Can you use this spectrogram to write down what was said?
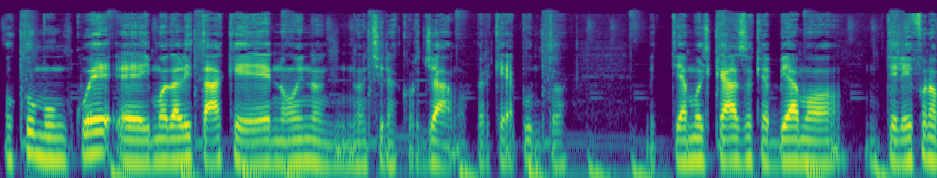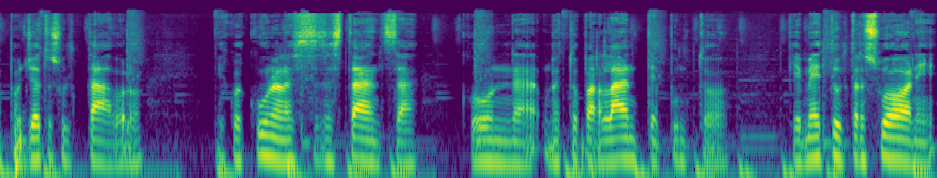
o comunque eh, in modalità che noi non, non ce ne accorgiamo, perché appunto mettiamo il caso che abbiamo un telefono appoggiato sul tavolo e qualcuno nella stessa stanza con un altoparlante appunto che emette ultrasuoni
